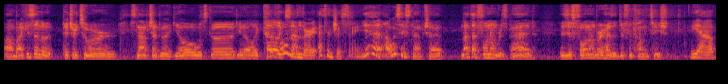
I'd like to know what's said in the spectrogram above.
Um, but I can send a picture to her Snapchat, be like, "Yo, what's good?" You know, like kind of like phone something- number. That's interesting. Yeah, I would say Snapchat. Not that phone number is bad. It's just phone number has a different connotation. Yeah.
